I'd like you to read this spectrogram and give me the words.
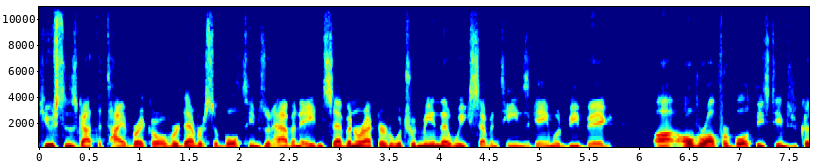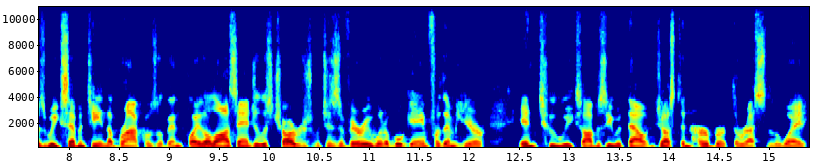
Houston's got the tiebreaker over Denver. So both teams would have an eight and seven record, which would mean that week 17's game would be big uh, overall for both these teams because week 17, the Broncos will then play the Los Angeles Chargers, which is a very winnable game for them here in two weeks, obviously without Justin Herbert the rest of the way.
